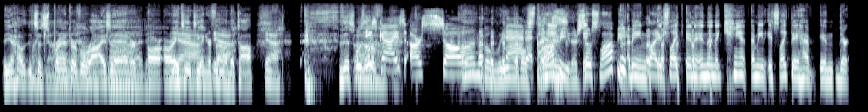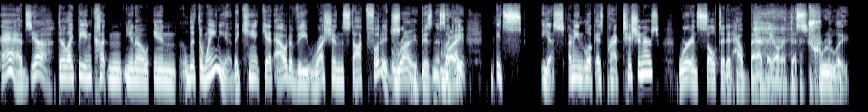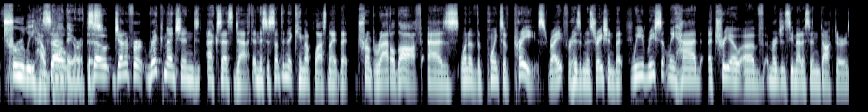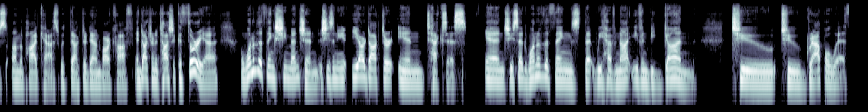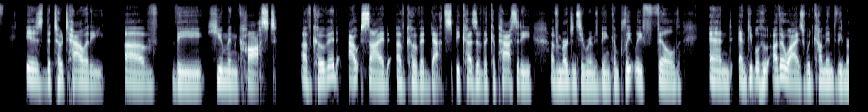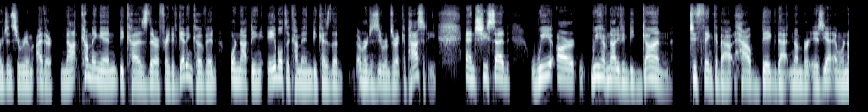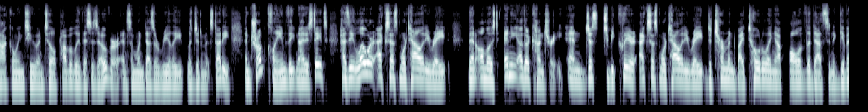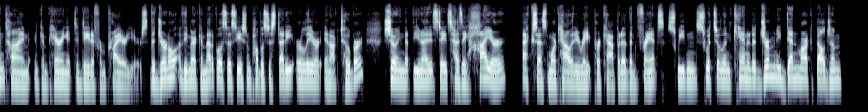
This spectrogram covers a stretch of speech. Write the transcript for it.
You know how it says Sprint or oh Verizon or, or, or yeah, AT&T on your phone yeah. at the top? Yeah. this was these guys are so unbelievable sloppy. They're so it, sloppy. I mean, like, it's like, and, and then they can't. I mean, it's like they have in their ads. Yeah, they're like being cut in, you know, in Lithuania. They can't get out of the Russian stock footage right. business. Like, right. I, it's Yes. I mean, look, as practitioners, we're insulted at how bad they are at this. Truly. Truly how so, bad they are at this. So, Jennifer, Rick mentioned excess death, and this is something that came up last night that Trump rattled off as one of the points of praise, right, for his administration. But we recently had a trio of emergency medicine doctors on the podcast with Dr. Dan Barkhuff and Dr. Natasha Kathuria. One of the things she mentioned, she's an ER doctor in Texas and she said one of the things that we have not even begun to to grapple with is the totality of the human cost of COVID outside of COVID deaths because of the capacity of emergency rooms being completely filled and and people who otherwise would come into the emergency room either not coming in because they're afraid of getting covid or not being able to come in because the emergency rooms are at capacity. And she said we are we have not even begun to think about how big that number is yet. And we're not going to until probably this is over and someone does a really legitimate study. And Trump claimed the United States has a lower excess mortality rate than almost any other country. And just to be clear, excess mortality rate determined by totaling up all of the deaths in a given time and comparing it to data from prior years. The Journal of the American Medical Association published a study earlier in October showing that the United States has a higher excess mortality rate per capita than France, Sweden, Switzerland, Canada, Germany, Denmark, Belgium,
